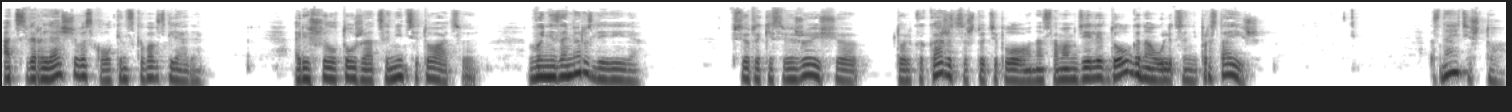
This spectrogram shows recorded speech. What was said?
от сверлящего сколкинского взгляда. Решил тоже оценить ситуацию. Вы не замерзли, Лиля? Все-таки свежо еще, только кажется, что тепло, а на самом деле долго на улице не простоишь. Знаете что?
